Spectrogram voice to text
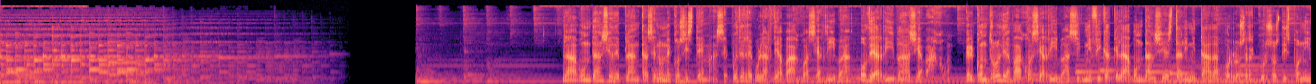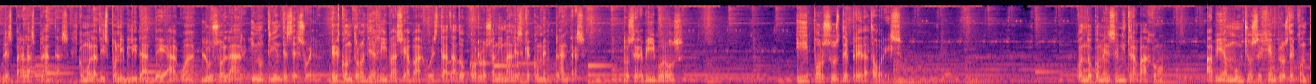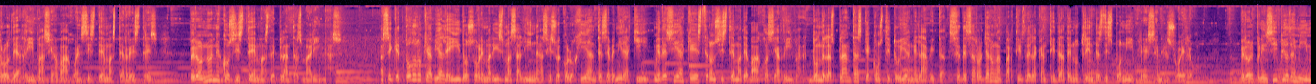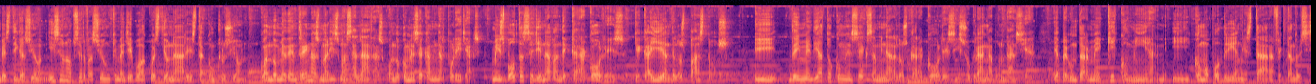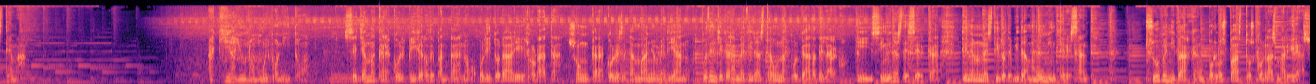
La abundancia de plantas en un ecosistema se puede regular de abajo hacia arriba o de arriba hacia abajo. El control de abajo hacia arriba significa que la abundancia está limitada por los recursos disponibles para las plantas, como la disponibilidad de agua, luz solar y nutrientes del suelo. El control de arriba hacia abajo está dado por los animales que comen plantas, los herbívoros y por sus depredadores. Cuando comencé mi trabajo, había muchos ejemplos de control de arriba hacia abajo en sistemas terrestres, pero no en ecosistemas de plantas marinas. Así que todo lo que había leído sobre marismas salinas y su ecología antes de venir aquí me decía que este era un sistema de abajo hacia arriba, donde las plantas que constituían el hábitat se desarrollaron a partir de la cantidad de nutrientes disponibles en el suelo. Pero al principio de mi investigación hice una observación que me llevó a cuestionar esta conclusión. Cuando me adentré en las marismas saladas, cuando comencé a caminar por ellas, mis botas se llenaban de caracoles que caían de los pastos. Y de inmediato comencé a examinar a los caracoles y su gran abundancia, y a preguntarme qué comían y cómo podrían estar afectando el sistema. Aquí hay uno muy bonito. Se llama caracol pígaro de pantano o litoraria y rorata. Son caracoles de tamaño mediano. Pueden llegar a medir hasta una pulgada de largo. Y si miras de cerca, tienen un estilo de vida muy interesante. Suben y bajan por los pastos con las mareas.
